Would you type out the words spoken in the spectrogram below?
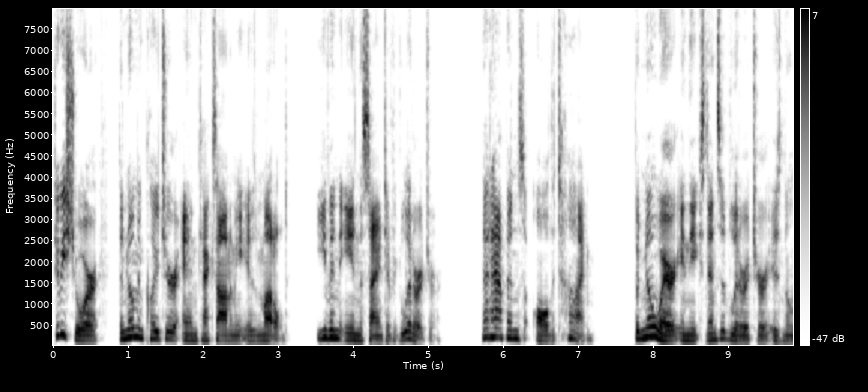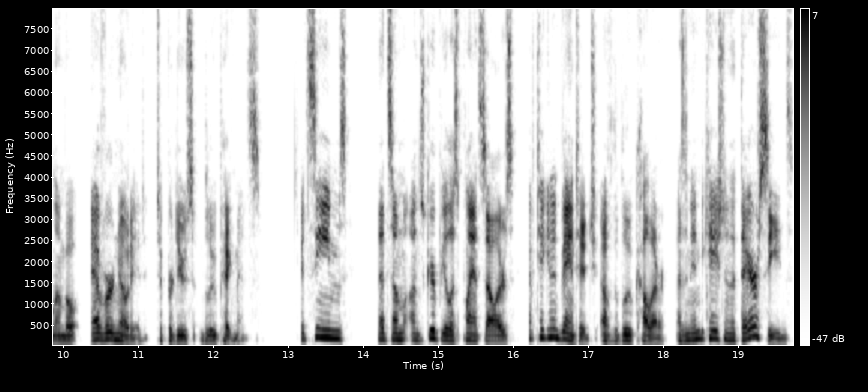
To be sure, the nomenclature and taxonomy is muddled, even in the scientific literature. That happens all the time. But nowhere in the extensive literature is Nelumbo ever noted to produce blue pigments. It seems that some unscrupulous plant sellers have taken advantage of the blue color as an indication that their seeds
